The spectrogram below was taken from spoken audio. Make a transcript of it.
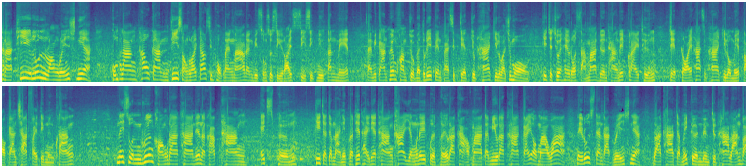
ขณะที่รุ่น Long Range เนี่ยคุมพลังเท่ากันที่ 296 แรงม้า แรงบิดสูงสุด 440 นิวตันเมตร แต่มีการเพิ่มความจุแบตเตอรี่เป็น 87.5 กิโลวัตต์ชั่วโมง ที่จะช่วยให้รถสามารถเดินทางได้ไกลถึง 755 กิโลเมตร ต่อการชาร์จไฟเต็มหนึ่งครั้ง ในส่วนเรื่องของราคาเนี่ยนะครับ ทาง X เพิง ที่จะจำหน่ายในประเทศไทยเนี่ยทางค่ายยังไม่ได้เปิดเผยราคาออกมา แต่มีราคาไกด์ออกมาว่าในรุ่น Standard Range เนี่ยราคาจะไม่เกิน 1.5 ล้านบ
